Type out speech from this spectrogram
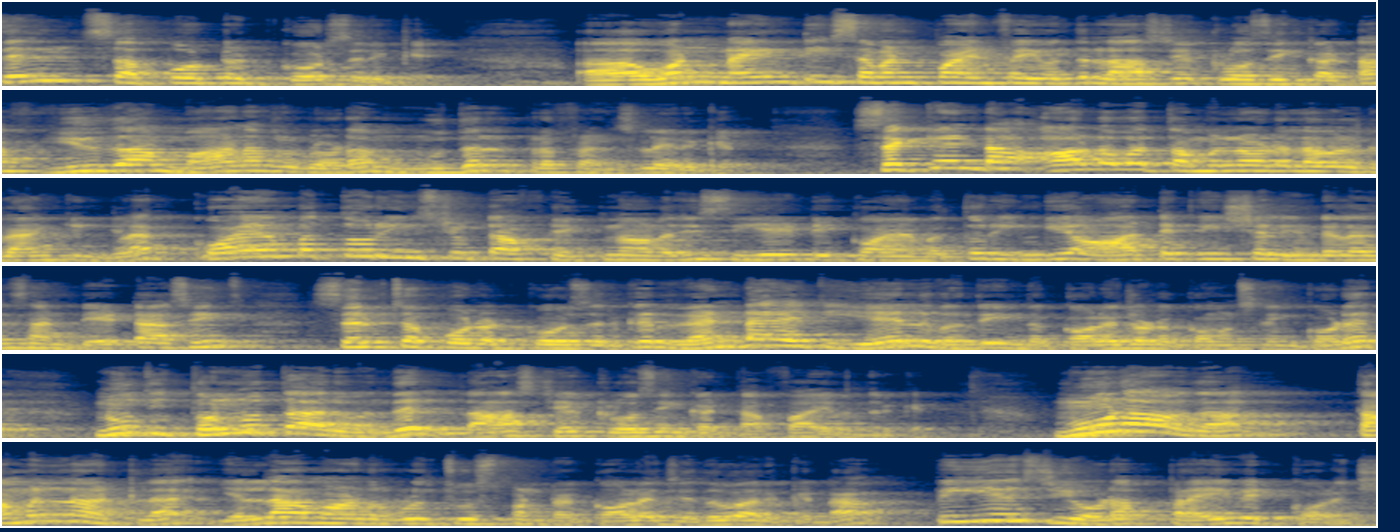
செல்ஃப் சப்போர்ட்டட் கோர்ஸ் இருக்கு. One ninety seven point five வந்து last year closing cut off இதுதான் மாணவர்களோட முதல் ப்ரிஃபரன்ஸ்ல இருக்கு. செகண்டா ஆல் ஓவர் தமிழ்நாடு லெவல் ரேங்கிங்ல Coimbatore institute of technology CIT Coimbatore. இங்கேயும் artificial intelligence and data science self supported course இருக்கு. ரெண்டாயிரத்தி ஏழு வந்து இந்த காலேஜோட கவுன்சிலிங் கோடு நூத்தி தொண்ணூத்தாறு வந்து லாஸ்ட் இயர் க்ளோசிங் கட் ஆஃபா இருந்திருக்கு. மூணாவதா தமிழ்நாட்டில் எல்லா மாணவர்களும் சூஸ் பண்ணுற காலேஜ் எதுவாக இருக்குன்னா பிஎஸ்ஜியோட private college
